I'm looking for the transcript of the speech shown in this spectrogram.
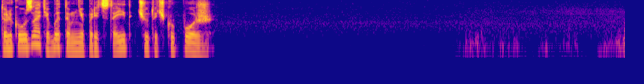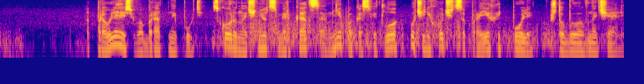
Только узнать об этом мне предстоит чуточку позже. Отправляюсь в обратный путь. Скоро начнет смеркаться, а мне, пока светло, очень хочется проехать поле, что было в начале.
